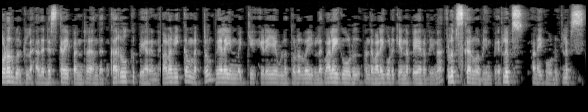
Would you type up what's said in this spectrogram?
தொடர்பு இருக்குல்ல அதை டிஸ்கிரைப் பண்ற அந்த கருவுக்கு பேர் என்ன? பணவீக்கம் மற்றும் வேலையின்மைக்கு இடையே உள்ள தொடர்பை வளைகோடு அந்த வளைகோடுக்கு என்ன பெயர் அப்படின்னா பிலிப்ஸ் கருவு அப்படின்னு பேர். பிலிப்ஸ் வளைகோடு பிலிப்ஸ்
